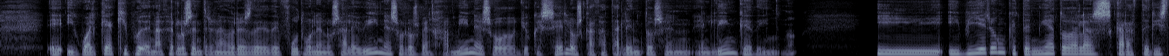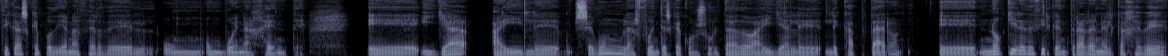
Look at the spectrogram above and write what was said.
eh, igual que aquí pueden hacer los entrenadores de, fútbol en los alevines o los benjamines o yo qué sé, los cazatalentos en, en LinkedIn. Y, vieron que tenía todas las características que podían hacer de él un, buen agente. Eh, y ya ahí, le, según las fuentes que he consultado, ahí ya le captaron. Eh, no quiere decir que entrara en el KGB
